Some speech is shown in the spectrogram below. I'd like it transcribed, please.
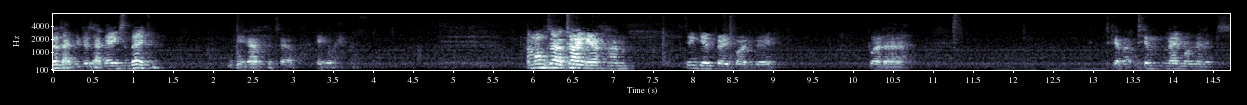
Sometimes we just have eggs and bacon. You know, so anyway. I'm almost out of time here. I um, didn't get very far today. But uh it's got about ten, nine more minutes.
